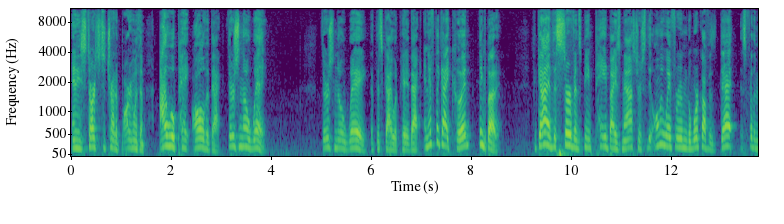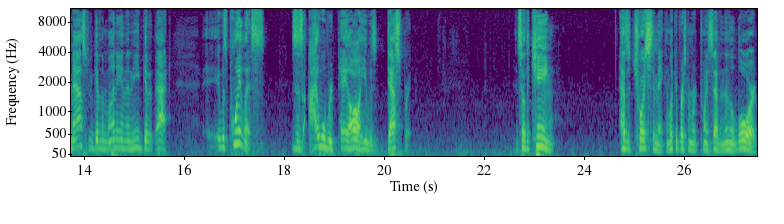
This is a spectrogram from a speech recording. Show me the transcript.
and he starts to try to bargain with him. I will pay all of it back. There's no way. There's no way that this guy would pay it back. And if the guy could, think about it the guy, the servant's being paid by his master, so the only way for him to work off his debt is for the master to give the money and then he'd give it back. It was pointless. He says, I will repay all. He was desperate. And so the king has a choice to make. And look at verse number 27. Then the Lord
